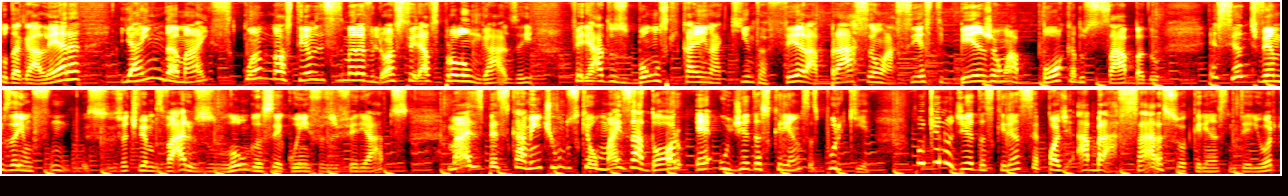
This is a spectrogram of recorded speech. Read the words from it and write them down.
toda a galera. E ainda mais quando nós temos esses maravilhosos feriados prolongados aí. Feriados bons que caem na quinta-feira, abraçam a sexta e beijam a boca do sábado. Esse ano tivemos aí um, um, já tivemos vários longas sequências de feriados, mas especificamente um dos que eu mais adoro é o Dia das Crianças. Por quê? Porque no Dia das Crianças você pode abraçar a sua criança interior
